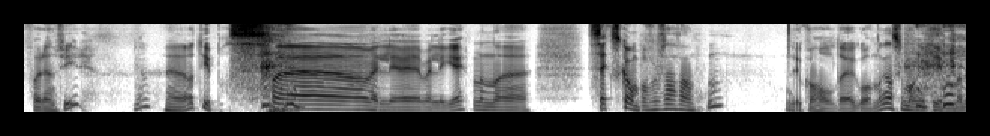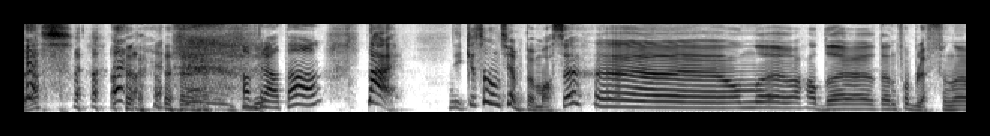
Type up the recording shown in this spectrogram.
for en fyr. Ja. Eh, og type, ass. Eh, veldig, veldig gøy. Men uh, seks kamper for Southampton. Du kan holde det gående ganske mange timer med det, ass. Han prata, han. Nei, ikke sånn kjempemasse. Uh, han hadde den forbløffende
